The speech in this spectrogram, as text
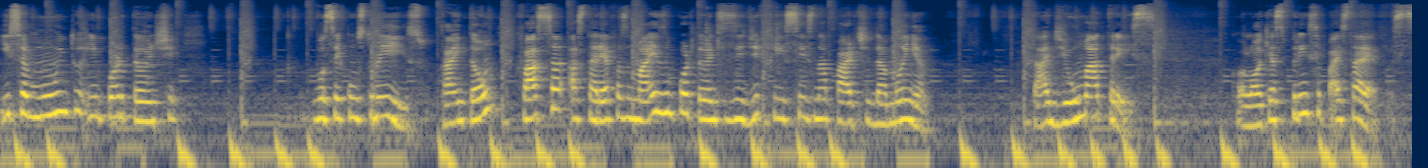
Isso é muito importante você construir isso, tá? Então, faça as tarefas mais importantes e difíceis na parte da manhã, tá? De 1 a 3. Coloque as principais tarefas.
